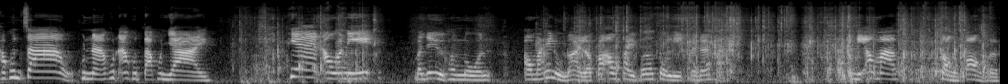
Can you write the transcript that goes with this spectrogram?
พระคุณเจ้า คุณนาคุณอาคุณตาคุณยาย พี่แอนเอาวันนี้ มันจะอยู่ทางนู้น เอามาให้หนูหน่อย แล้วก็เอาไฟเบอร์โซลิดไปด้วยค่ะ อันนี้เอามาสองกล่องเลย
